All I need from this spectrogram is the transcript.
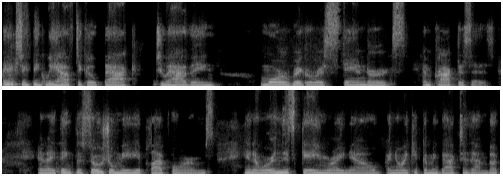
I actually think we have to go back to having more rigorous standards and practices. And I think the social media platforms, you know, we're in this game right now. I know I keep coming back to them, but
